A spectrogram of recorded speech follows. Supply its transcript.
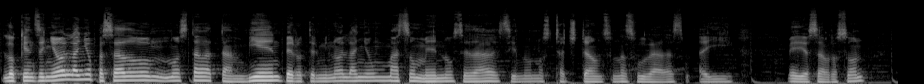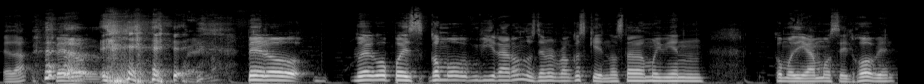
lo que enseñó el año pasado no estaba tan bien, pero terminó el año más o menos, se da haciendo unos touchdowns, unas jugadas ahí medio sabrosón, ¿verdad? Pero, pero luego, pues, como viraron los Denver Broncos que no estaba muy bien, como digamos, el joven,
